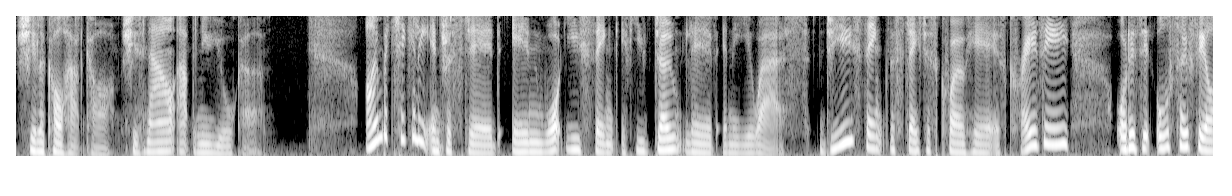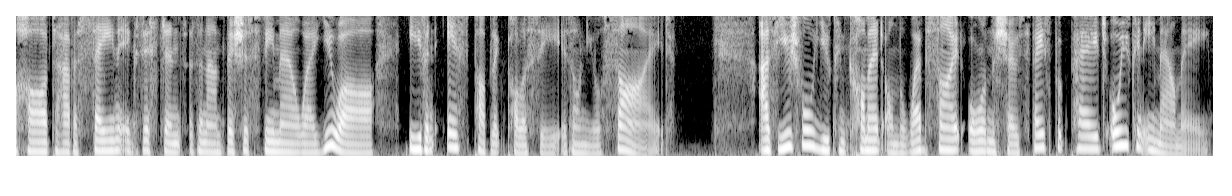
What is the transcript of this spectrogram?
Sheelah Kolhatkar. She's now at The New Yorker. I'm particularly interested in what you think if you don't live in the US. Do you think the status quo here is crazy? Or does it also feel hard to have a sane existence as an ambitious female where you are, even if public policy is on your side? As usual, you can comment on the website or on the show's Facebook page, or you can email me.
